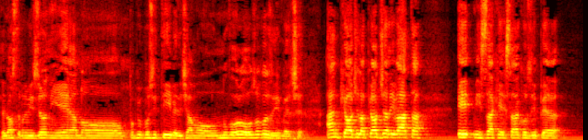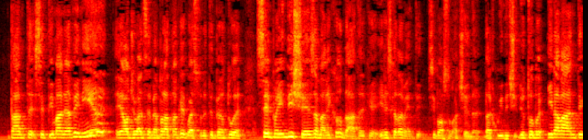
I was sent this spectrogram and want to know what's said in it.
le nostre previsioni erano un po' più positive, diciamo nuvoloso così, invece anche oggi la pioggia è arrivata e mi sa che sarà così per tante settimane a venire e oggi anzi abbiamo parlato anche questo, le temperature sempre in discesa, ma ricordate che i riscaldamenti si possono accendere dal 15 di ottobre in avanti.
